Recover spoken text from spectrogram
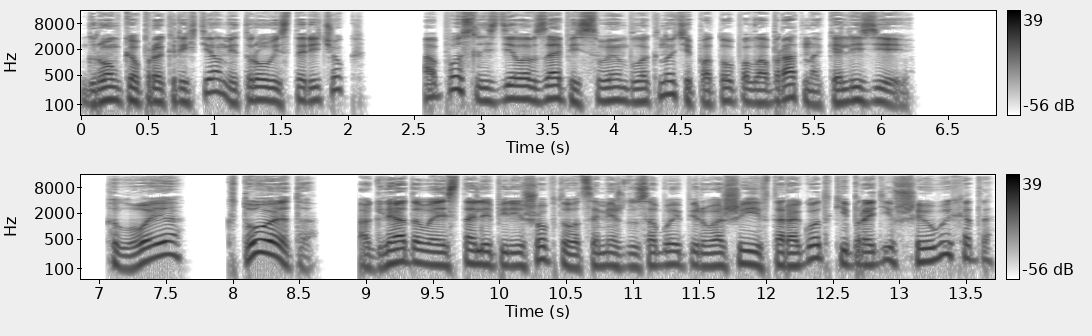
Громко прокряхтел метровый старичок, а после, сделав запись в своем блокноте, потопал обратно к Колизею. «Хлоя? Кто это?» Оглядываясь, стали перешептываться между собой первоши и второгодки, бродившие у выхода,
